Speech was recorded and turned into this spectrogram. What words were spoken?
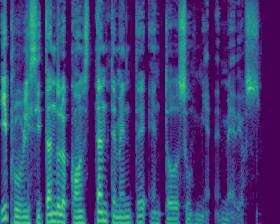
y publicitándolo constantemente en todos sus medios.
